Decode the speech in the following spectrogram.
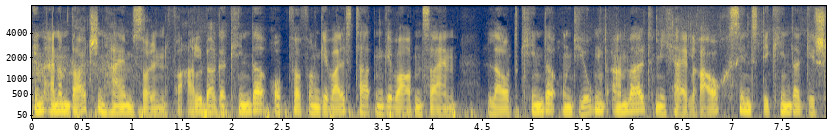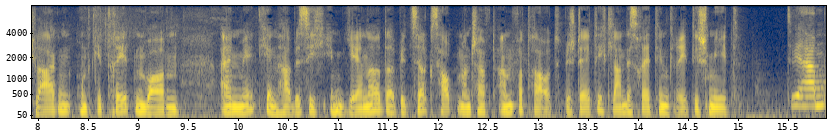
In einem deutschen Heim sollen Vorarlberger Kinder Opfer von Gewalttaten geworden sein. Laut Kinder- und Jugendanwalt Michael Rauch sind die Kinder geschlagen und getreten worden. Ein Mädchen habe sich im Jänner der Bezirkshauptmannschaft anvertraut, bestätigt Landesrätin Grete Schmid. Wir haben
